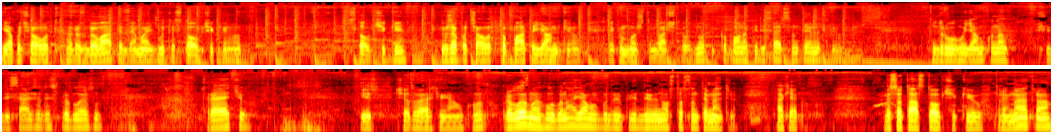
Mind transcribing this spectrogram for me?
я почав от розбивати, де мають бути стовпчики. От. Стовпчики. І вже почав от копати ямки. От. Як ви можете бачити, одну підкопав на 50 см, другу ямку на 60 вже десь приблизно, третю і четверту ямку. От. Приблизно глибина ямок буде від 90 см. Так як Висота стовпчиків 3 метра,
